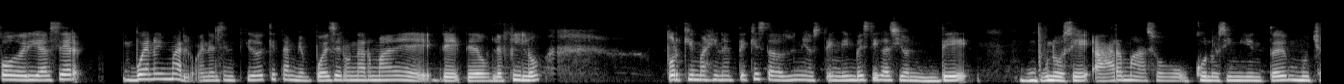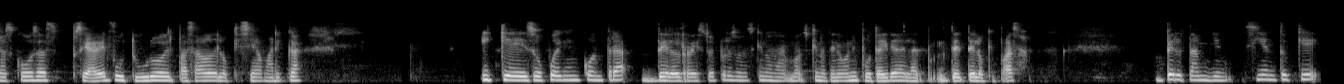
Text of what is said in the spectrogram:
podría ser bueno y malo, en el sentido de que también puede ser un arma de doble filo, porque imagínate que Estados Unidos tenga investigación de, no sé, armas o conocimiento de muchas cosas, sea del futuro, del pasado, de lo que sea, marica, y que eso juegue en contra del resto de personas que no sabemos, que no tenemos ni puta idea de, lo que pasa. Pero también siento que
